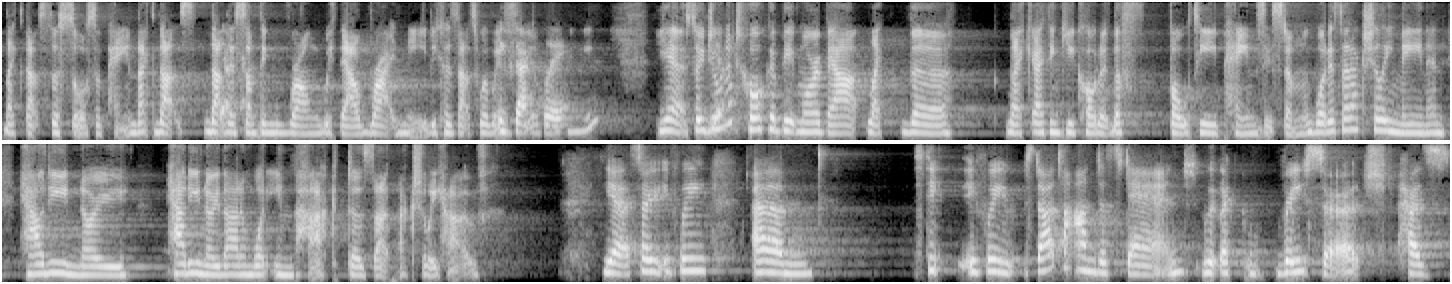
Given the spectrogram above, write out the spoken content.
like that's the source of pain like that's that yeah. there's something wrong with our right knee because that's where we're exactly yeah so do you yeah. want to talk a bit more about like the like i think you called it the faulty pain system what does that actually mean and how do you know how do you know that and what impact does that actually have yeah so if we um if we start to understand like research has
